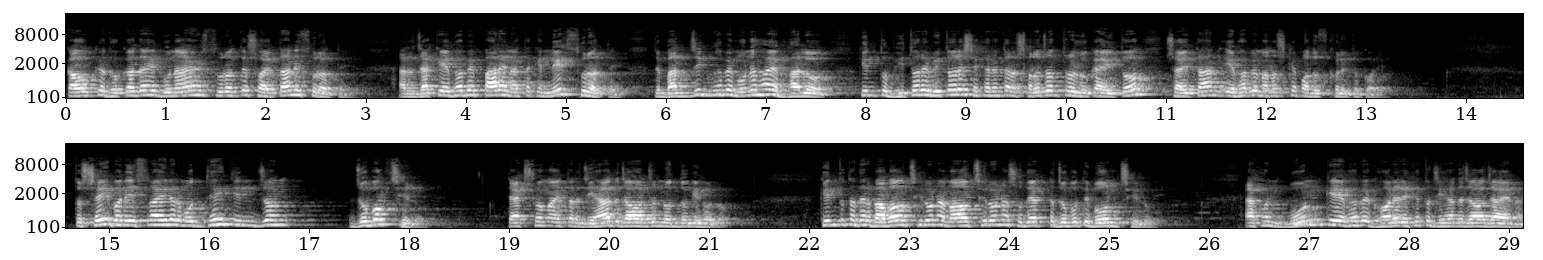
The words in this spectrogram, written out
কাউকে ধোকা দেয় গুনাহের সুরতে, শয়তানি সুরতে। আর যাকে এভাবে পারে না, তাকে নেক্সট সুরতে। যে বাহ্যিকভাবে মনে হয় ভালো, কিন্তু ভিতরে ভিতরে সেখানে তার ষড়যন্ত্র লুকায়িত, শয়তান এভাবে মানুষকে পদস্খলিত করে। তো সেই বনে ইসরায়েলের মধ্যেই তিনজন যুবক ছিল। তো এক সময় তার জিহাদ যাওয়ার জন্য উদ্যোগী হলো। কিন্তু তাদের বাবাও ছিল না, মাও ছিল না, শুধু একটা যুবতী বোন ছিল। এখন বোনকে এভাবে ঘরে রেখে তো জিহাদে যাওয়া যায় না।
